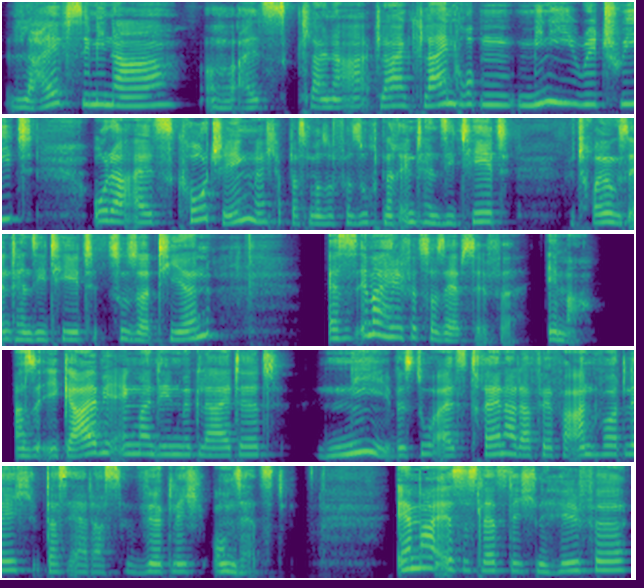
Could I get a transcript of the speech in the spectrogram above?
Live-Seminar, als kleine klein, Kleingruppen Mini-Retreat oder als Coaching. Ne? Ich habe das mal so versucht, nach Intensität, Betreuungsintensität zu sortieren. Es ist immer Hilfe zur Selbsthilfe. Immer. Also egal wie eng man den begleitet, nie bist du als Trainer dafür verantwortlich, dass er das wirklich umsetzt. Immer ist es letztlich eine Hilfe,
